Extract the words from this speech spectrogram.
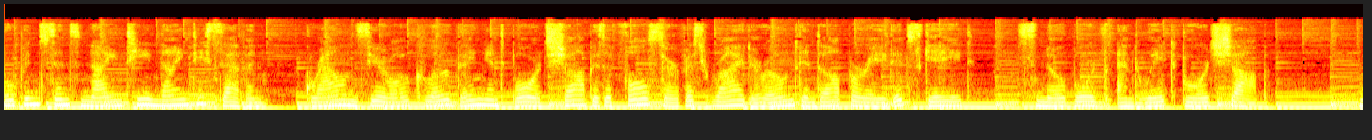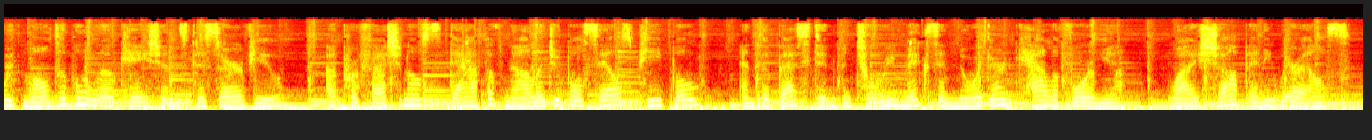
Open since 1997, Ground Zero Clothing and Board Shop is a full service rider owned and operated skate, snowboards, and wakeboard shop. With multiple locations to serve you, a professional staff of knowledgeable salespeople, and the best inventory mix in Northern California, why shop anywhere else?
